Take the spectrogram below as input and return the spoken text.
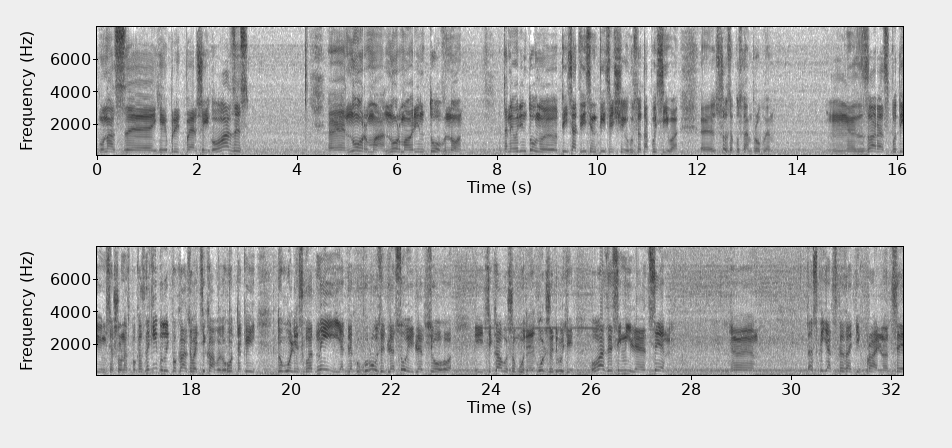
у нас е, гібрид перший Оазис. Е, норма, норма орієнтовно. Та не орієнтовно 58 тисяч густота посіва. Е, Що запускаємо, пробуємо. Зараз подивимося, що у нас показники будуть показувати. Цікаво, год такий доволі складний, як для кукурузи, для сої, для всього. І цікаво, що буде. Отже, друзі, Оазис Емілія це. Е, та як сказати їх правильно, це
